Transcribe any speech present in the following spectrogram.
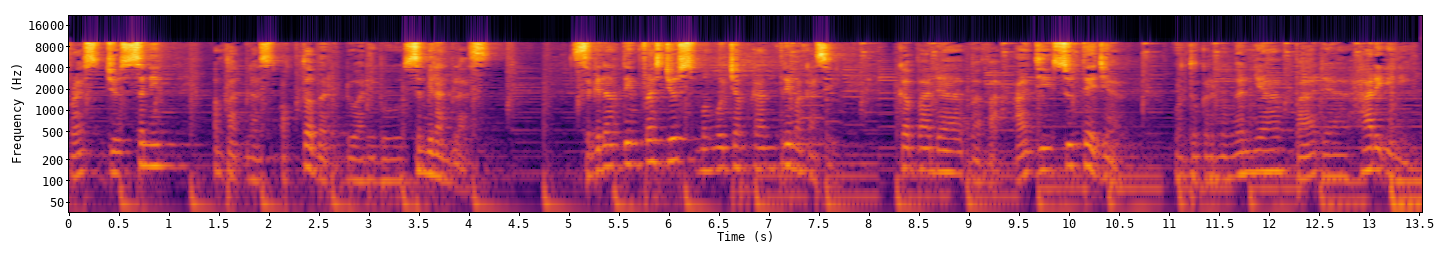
Fresh Juice Senin 14 Oktober 2019. Segenap tim Fresh Juice mengucapkan terima kasih kepada Bapak Aji Suteja untuk renungannya pada hari ini.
